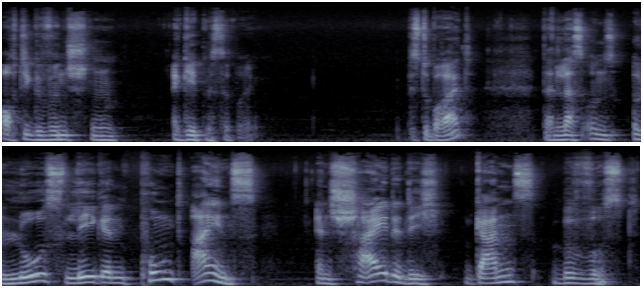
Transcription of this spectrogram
auch die gewünschten Ergebnisse bringen. Bist du bereit? Dann lass uns loslegen. Punkt 1. Entscheide dich ganz bewusst,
